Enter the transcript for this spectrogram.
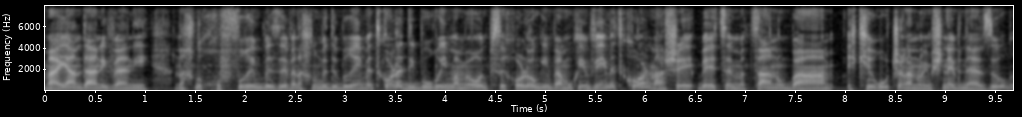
מעיין, דני ואני. אנחנו חופרים בזה, ואנחנו מדברים את כל הדיבורים המאוד פסיכולוגיים ועמוקים, ואם את כל מה שבעצם מצאנו בהיכרות שלנו עם שני בני הזוג,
